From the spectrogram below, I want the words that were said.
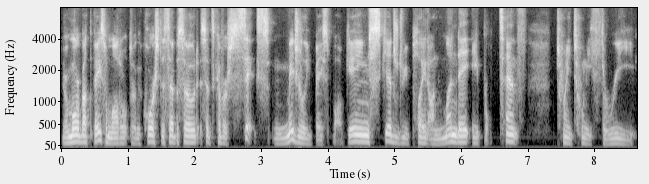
You'll more about the baseball model during the course of this episode. It's set to cover six Major League Baseball games scheduled to be played on Monday, April 10th, 2023.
